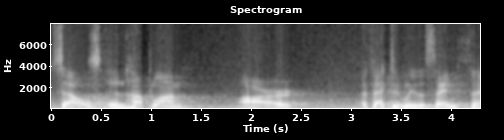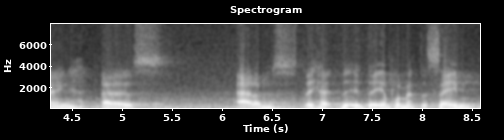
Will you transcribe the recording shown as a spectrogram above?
Cells in Hoplon are effectively the same thing as atoms. They, they, implement the same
